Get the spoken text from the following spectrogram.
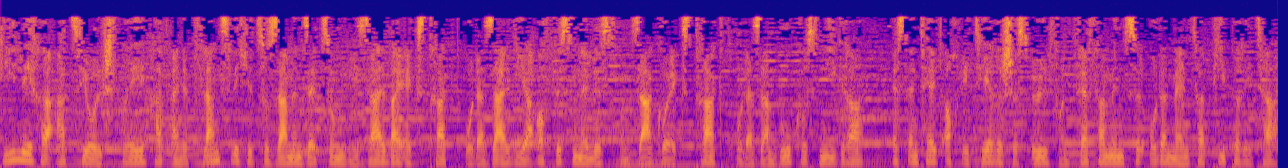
Pileche Azeol Spray hat eine pflanzliche Zusammensetzung wie Salbei-Extrakt oder Salvia officinalis und Sarko-Extrakt oder Sambucus nigra. Es enthält auch ätherisches Öl von Pfefferminze oder Mentha piperita,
